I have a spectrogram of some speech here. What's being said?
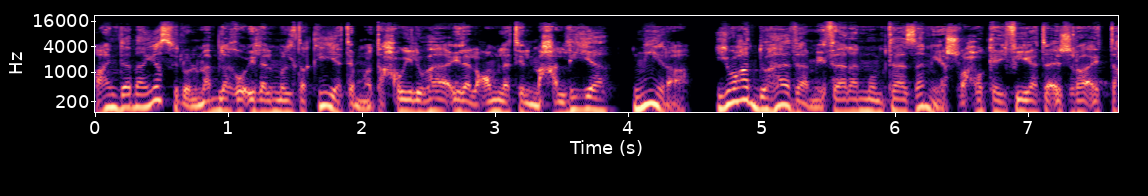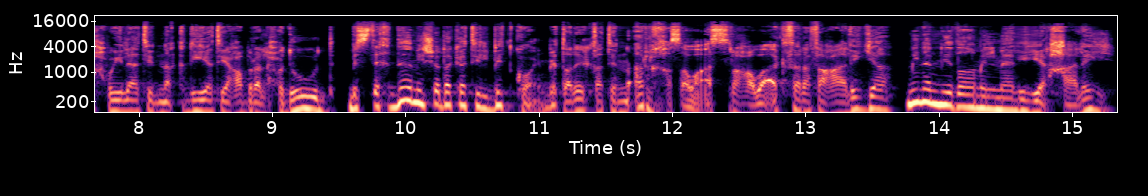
عندما يصل المبلغ إلى المتلقي يتم تحويلها إلى العملة المحلية نايرا يعد هذا مثالا ممتازا يشرح كيفية إجراء التحويلات النقدية عبر الحدود باستخدام شبكة البيتكوين بطريقة أرخص وأسرع وأكثر فعالية من النظام المالي الحالي.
